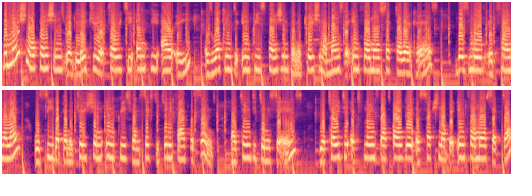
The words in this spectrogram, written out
the National Pensions Regulatory Authority NPRA is working to increase pension penetration amongst the informal sector workers. This move, if finalized, will see the penetration increase from 6 to 25% by 2026. The authority explains that although a section of the informal sector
